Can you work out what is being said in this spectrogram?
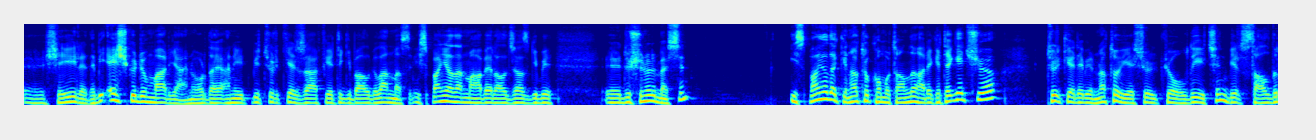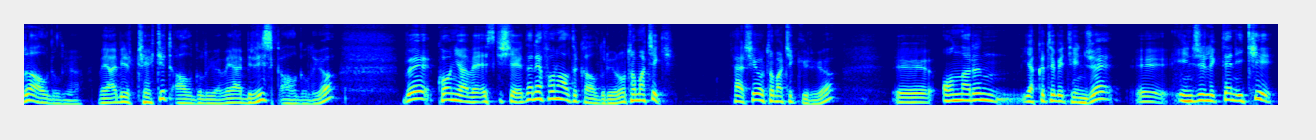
e, şeyiyle de bir eşgüdüm var yani orada hani bir Türkiye zafiyeti gibi algılanmasın. İspanya'dan mı haber alacağız gibi e, düşünülmesin. İspanya'daki NATO komutanlığı harekete geçiyor. Türkiye'de bir NATO üyesi ülke olduğu için bir saldırı algılıyor veya bir tehdit algılıyor veya bir risk algılıyor. Ve Konya ve Eskişehir'den F-16 kaldırıyor otomatik. Her şey otomatik yürüyor. Ee, onların yakıtı bitince e, İncirlik'ten iki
